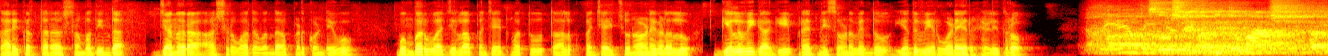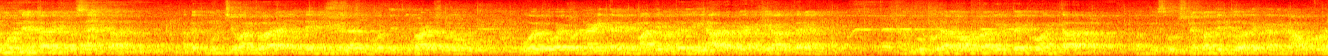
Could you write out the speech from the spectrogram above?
ಕಾರ್ಯಕರ್ತರ ಶ್ರಮದಿಂದ ಜನರ ಆಶೀರ್ವಾದವನ್ನು ಪಡ್ಕೊಂಡೆವು. ಮುಂಬರುವ ಜಿಲ್ಲಾ ಪಂಚಾಯತ್ ಮತ್ತು ತಾಲೂಕ್ ಪಂಚಾಯತ್ ಚುನಾವಣೆಗಳಲ್ಲೂ ಗೆಲುವಿಗಾಗಿ ಪ್ರಯತ್ನಿಸೋಣವೆಂದು ಯದುವೀರ್ ಒಡೆಯರ್ ಹೇಳಿದರು. ಹದಿಮೂರನೇ ತಾರೀಕು ಸಾಯಂಕಾಲ. ಅದಕ್ಕೆ ಮುಂಚೆ ಒಂದು ವಾರ ಹಿಂದೆ ನಿಮಗೆಲ್ಲರಿಗೂ ಗೊತ್ತಿತ್ತು ಭಾಳಷ್ಟು ಊಹೆಗಳು ನಡೀತಾ ಇತ್ತು. ಮಾಧ್ಯಮದಲ್ಲಿ ಯಾರ ಅಭ್ಯರ್ಥಿ ಆಗ್ತಾರೆ, ನಮಗೂ ಕೂಡ ಮೌನವಾಗಿರಬೇಕು ಅಂತ ಒಂದು ಸೂಚನೆ ಬಂದಿತ್ತು. ಅದಕ್ಕಾಗಿ ನಾವು ಕೂಡ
